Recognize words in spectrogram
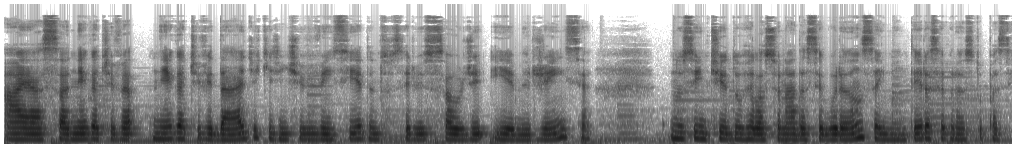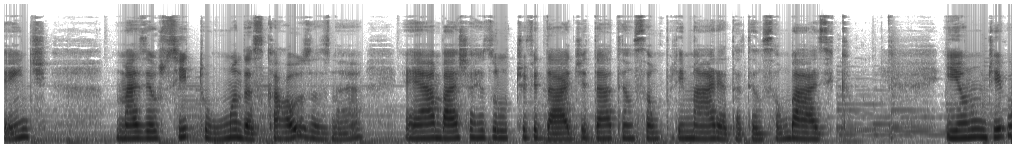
a essa negativa, negatividade que a gente vivencia dentro do serviço de saúde e emergência, no sentido relacionado à segurança e manter a segurança do paciente, mas eu cito uma das causas, né? É a baixa resolutividade da atenção primária, da atenção básica. E eu não digo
